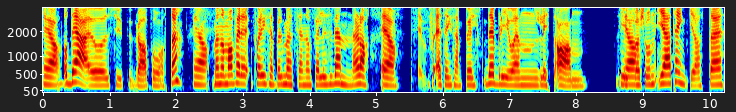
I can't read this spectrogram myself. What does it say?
Ja. Og det er jo superbra, på en måte. ja. Men når man for eksempel møter seg noen felles venner, da. Ja. Et eksempel. Det blir jo en litt annen Ja. Jeg tenker at det,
